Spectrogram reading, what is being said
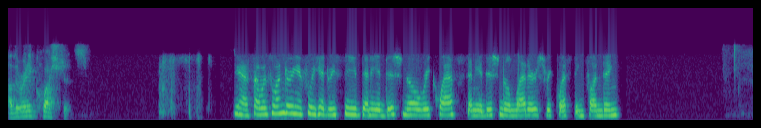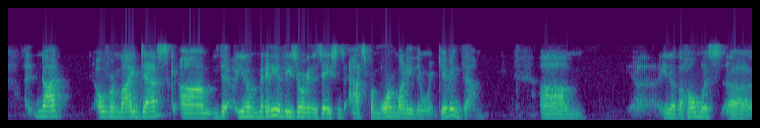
Are there any questions? Yes, I was wondering if we had received any additional requests, any additional letters requesting funding. Not over my desk. Um, the, you know, many of these organizations ask for more money than we're giving them. Um, uh, you know, the homeless uh,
